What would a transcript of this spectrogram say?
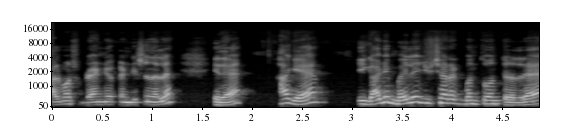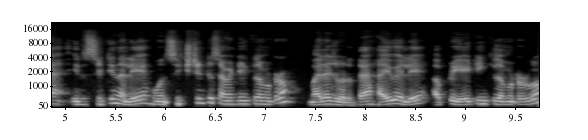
ಆಲ್ಮೋಸ್ಟ್ ಬ್ರ್ಯಾಂಡ್ ನ್ಯೂ ಕಂಡೀಷನ್ ಅಲ್ಲೇ ಇದೆ. ಹಾಗೆ, ಈ ಗಾಡಿ ಮೈಲೇಜ್ ವಿಚಾರಕ್ಕೆ ಬಂತು ಅಂತ ಹೇಳಿದ್ರೆ, ಇದು ಸಿಟಿನಲ್ಲಿ ಒಂದು sixteen to seventeen kilometre mileage ಬರುತ್ತೆ. ಹೈವೇಲಿ ಅಪ್ ಟು ಏಯ್ಟೀನ್ ಕಿಲೋಮೀಟರ್ಗೂ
